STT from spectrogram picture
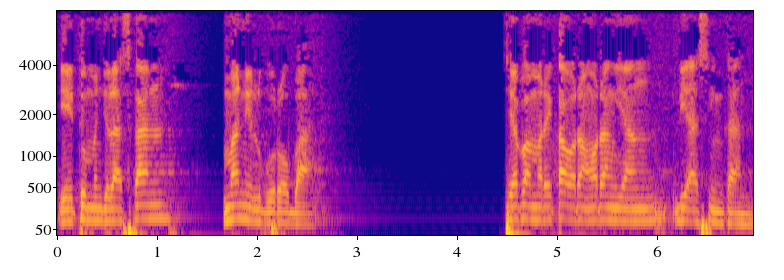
yaitu menjelaskan manil gurobah. Siapa mereka orang-orang yang diasingkan?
